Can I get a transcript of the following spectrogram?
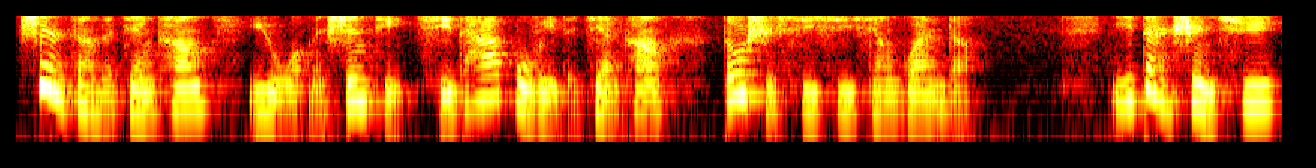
肾脏的健康与我们身体其他部位的健康都是息息相关的。一旦肾虚，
